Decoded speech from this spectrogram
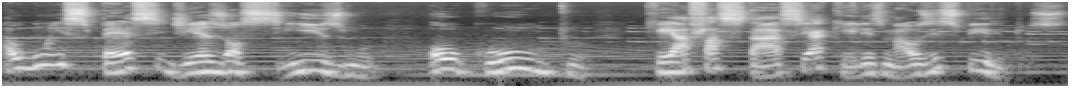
alguma espécie de exorcismo ou culto que afastasse aqueles maus espíritos.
